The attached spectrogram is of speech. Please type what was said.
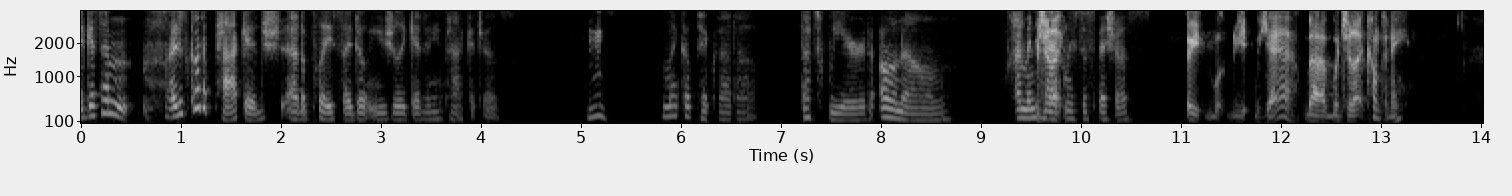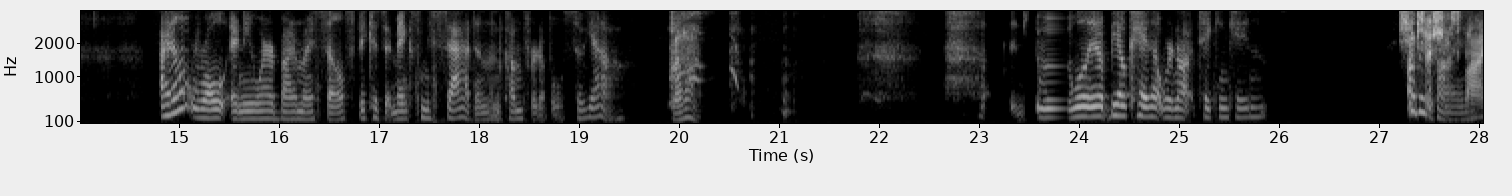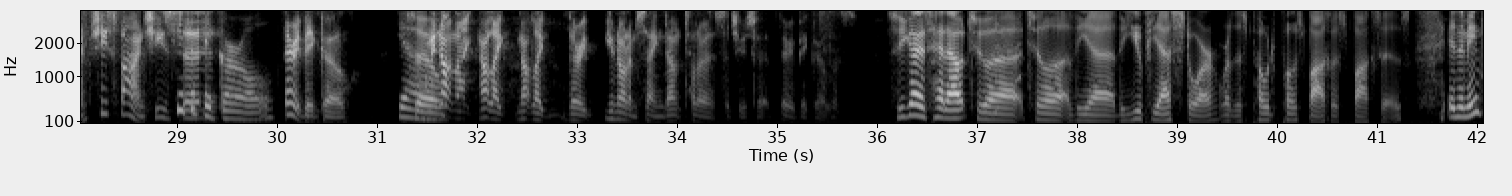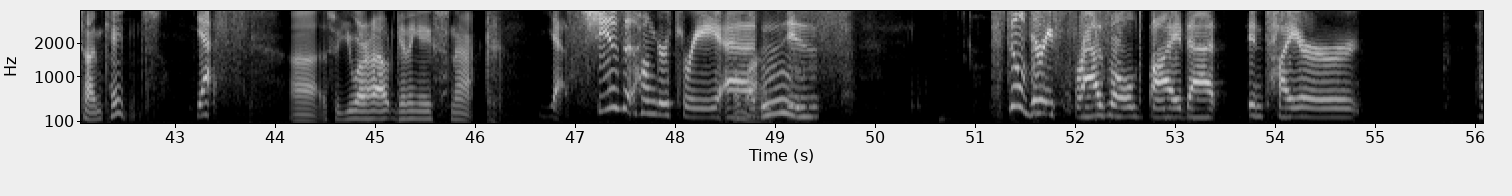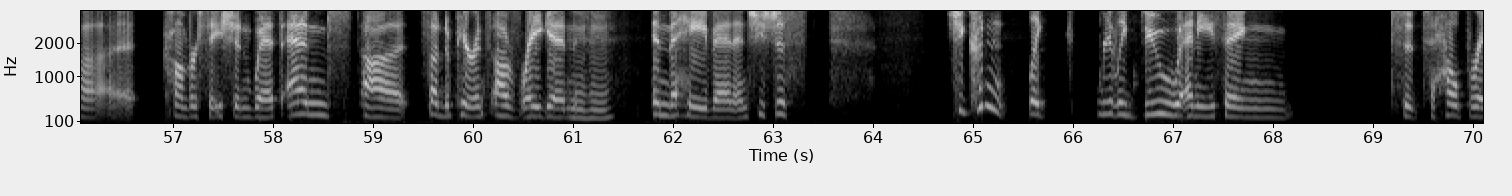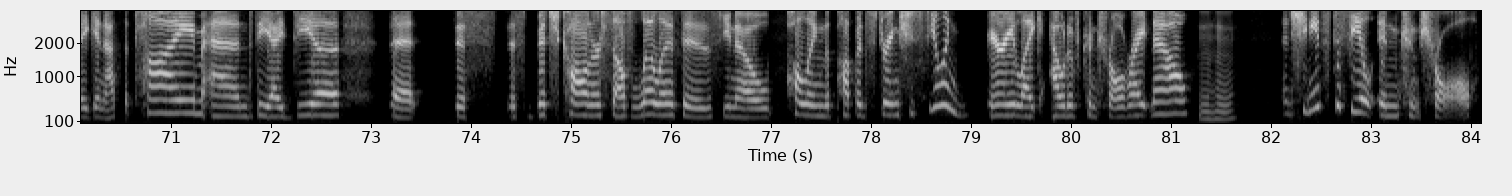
i guess i'm i just got a package at a place i don't usually get any packages Hmm. i might go pick that up that's weird oh no i'm you like- inherently suspicious Yeah. Uh, would you like company? i don't roll anywhere by myself because it makes me sad and uncomfortable so yeah Right on. W- will it be okay that we're not taking cadence she'll I'm be sure fine. she's fine. She's fine. She's, she's uh, a big girl very big girl. yeah So- I mean, not like not like not like very. You know what I'm saying? Don't tell her such she was a very big girl. Liz. So you guys head out to uh to uh, the uh, the UPS store where this po- post box box is. In the meantime, Cadence. Yes. Uh, so you are out getting a snack. Yes, she is at Hunger 3 and Mm. is still very frazzled by that entire uh, conversation with and uh, sudden appearance of Reagan Mm-hmm. in the Haven. And she's just, she couldn't like really do anything to, to help Reagan at the time. And the idea that this this bitch calling herself Lilith is, you know, pulling the puppet string. She's feeling very like out of control right now, Mm-hmm. and she needs to feel in control.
